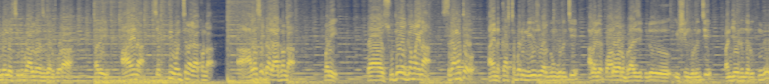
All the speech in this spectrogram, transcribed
ఎమ్మెల్యే చిరు బాలరాజు గారు కూడా మరి ఆయన శక్తి వంచన లేకుండా అలసట లేకుండా మరి సుదీర్ఘమైన శ్రమతో ఆయన కష్టపడి నియోజకవర్గం గురించి అలాగే పోలవరం ప్రాజెక్టు విషయం గురించి పనిచేయడం జరుగుతుంది.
